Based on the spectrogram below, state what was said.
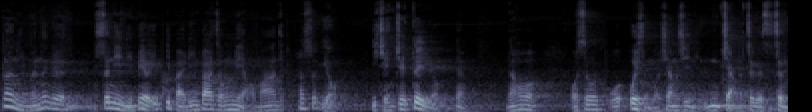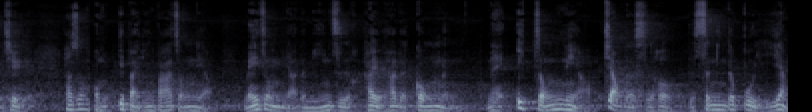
那你们那个森林里面有一一百零八种鸟吗？他说有，以前绝对有这样。然后我说我为什么相信你？你讲的这个是正确的。他说我们一百零八种鸟，每一种鸟的名字还有它的功能，每一种鸟叫的时候的声音都不一样。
